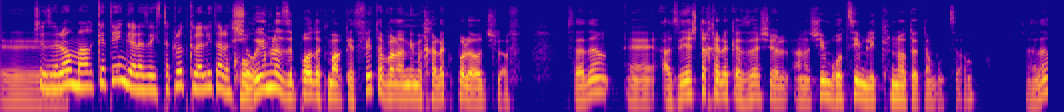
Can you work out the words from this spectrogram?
אה, שזה לא marketing, אלא זה הסתכלות כללית על השוק. קוראים לזה product market fit, אבל אני מחלק פה לעוד שלב, בסדר? אה, אז יש את החלק הזה של אנשים רוצים לקנות את המוצר, בסדר?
